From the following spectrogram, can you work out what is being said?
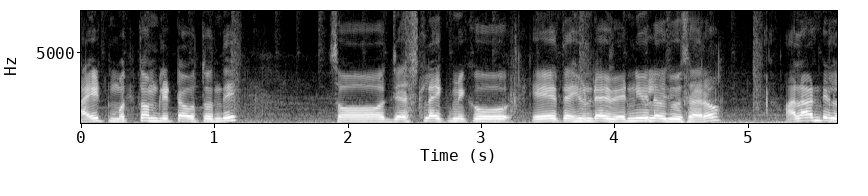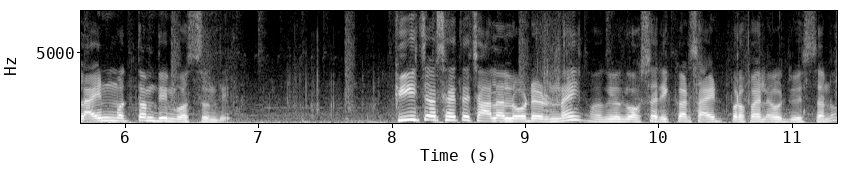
లైట్ మొత్తం లిట్ అవుతుంది. సో జస్ట్ లైక్ మీకు ఏదైతే హ్యుండే వెన్యూలో చూసారో అలాంటి లైన్ మొత్తం దీనికి వస్తుంది. ఫీచర్స్ అయితే చాలా లోడెడ్ ఉన్నాయి. ఒకసారి ఇక్కడ సైడ్ ప్రొఫైల్ ఒకటి చూస్తాను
